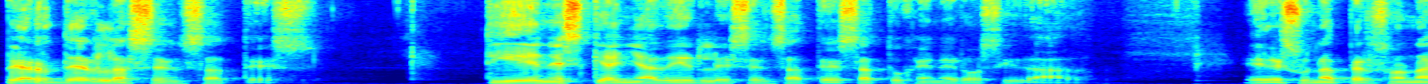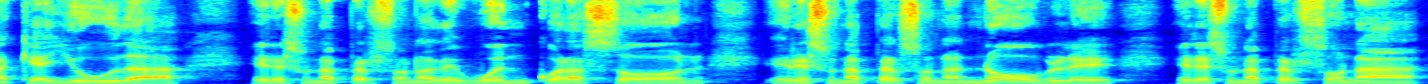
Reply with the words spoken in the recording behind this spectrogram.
perder la sensatez. Tienes que añadirle sensatez a tu generosidad. Eres una persona que ayuda, eres una persona de buen corazón, eres una persona noble, eres una persona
